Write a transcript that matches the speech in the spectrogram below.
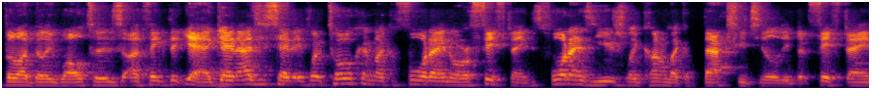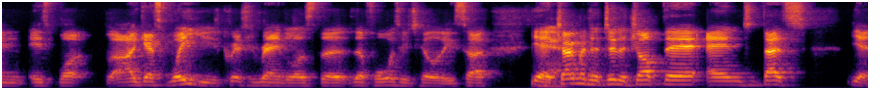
below Billy Walters. I think that yeah, again, as you said, if we're talking like a 14 or a 15, because 14 is usually kind of like a backs utility, but 15 is what I guess we use Chris Randall as the the forwards utility. So yeah, yeah. to do the job there, and that's yeah,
